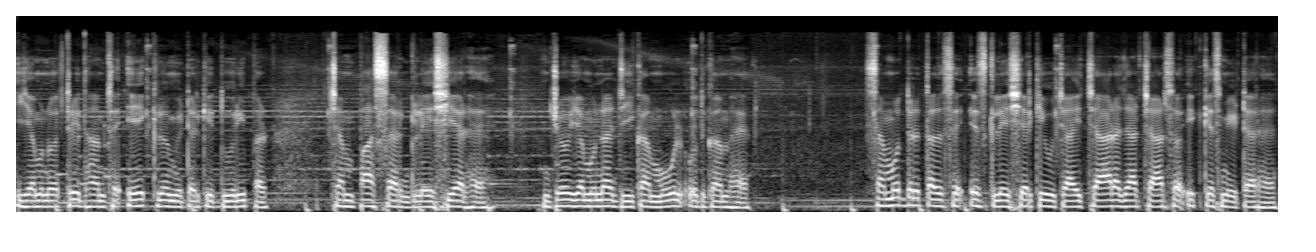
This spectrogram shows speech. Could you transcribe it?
यमुनोत्री धाम से एक किलोमीटर की दूरी पर चंपासर ग्लेशियर है जो यमुना जी का मूल उद्गम है। समुद्र तल से इस ग्लेशियर की ऊंचाई 4,421 मीटर है।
